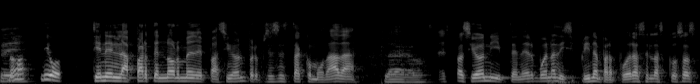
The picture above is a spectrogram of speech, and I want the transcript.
¿no? Digo, tienen la parte enorme de pasión, pero pues esa está acomodada. Claro. Es pasión y tener buena disciplina para poder hacer las cosas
